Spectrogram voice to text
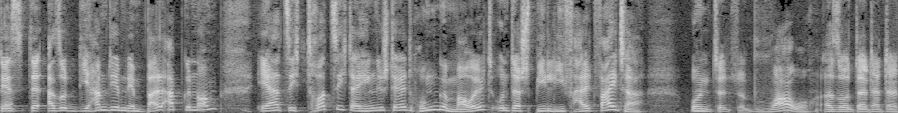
der ja. Ist, der, also die haben dem den Ball abgenommen. Er hat sich trotzig dahingestellt, rumgemault und das Spiel lief halt weiter. Und äh, wow, also da, da, da,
